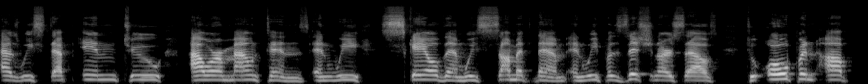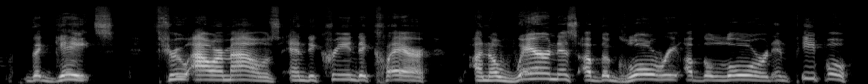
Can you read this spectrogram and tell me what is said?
as we step into our mountains and we scale them, we summit them, and we position ourselves to open up the gates through our mouths and decree and declare an awareness of the glory of the Lord, and people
